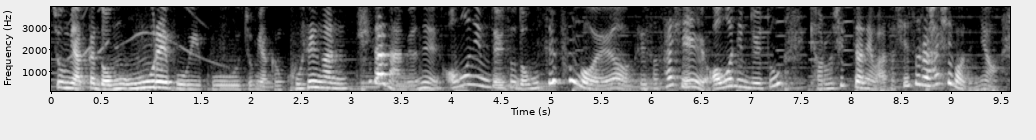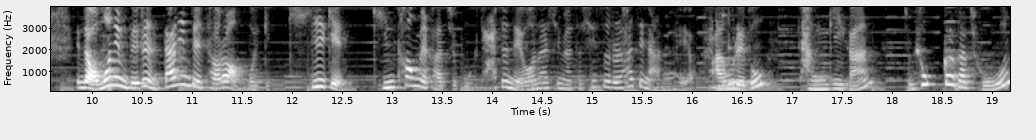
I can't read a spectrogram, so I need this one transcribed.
좀 약간 너무 우울해 보이고 좀 약간 고생한 티가 나면은 어머님들도 너무 슬픈 거예요. 그래서 사실 어머님들도 결혼식 전에 와서 시술을 하시거든요. 근데 어머님들은 따님들처럼 뭐 이렇게 길게 긴 텀을 가지고 자주 내원하시면서 시술을 하진 않으세요. 아무래도 단기간 좀 효과가 좋은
